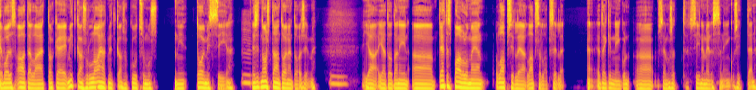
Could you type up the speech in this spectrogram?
ja voitaisiin ajatella, että okei, mitkä on sun lahjat, mitkä on sun kutsumus, niin toimis siinä. Mm. Ja sitten nostaa toinen toisimme. Mm. ja, ja tota niin, äh, tehtäisiin palvelu meidän lapsille ja lapsenlapsille äh, jotenkin niin kuin, äh, semmoiset siinä mielessä niin kuin sitten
